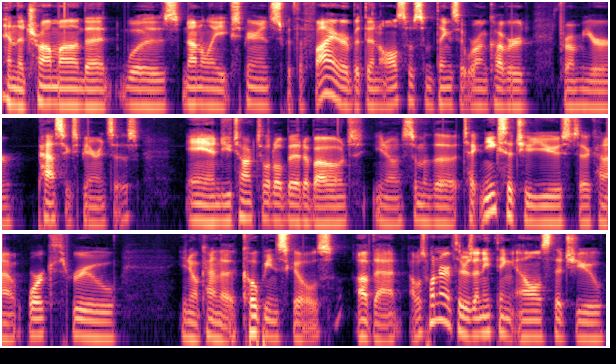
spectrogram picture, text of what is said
and the trauma that was not only experienced with the fire, but then also some things that were uncovered from your past experiences and you talked a little bit about you know some of the techniques that you use to kind of work through you know kind of the coping skills of that. I was wondering if there's anything else that you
